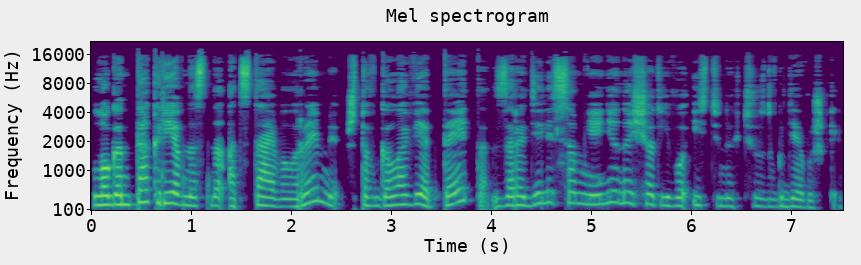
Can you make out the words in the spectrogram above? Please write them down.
Логан так ревностно отстаивал Рэмми, что в голове Тейта зародились сомнения насчет его истинных чувств к девушке.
